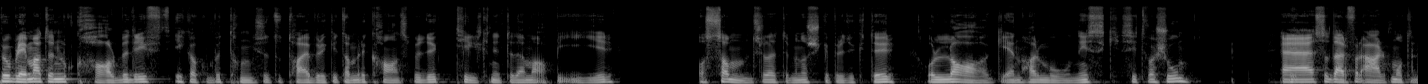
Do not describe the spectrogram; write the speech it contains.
Problemet er at en lokal bedrift ikke har kompetanse til å ta i bruk et amerikansk produkt, tilknytte det med API-er, og sammenslå dette med norske produkter, og lage en harmonisk situasjon. Eh, så derfor er det på en måte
